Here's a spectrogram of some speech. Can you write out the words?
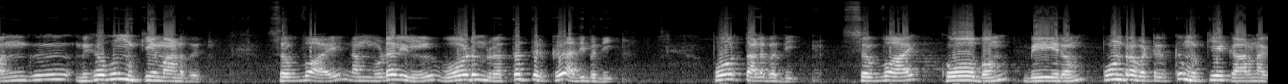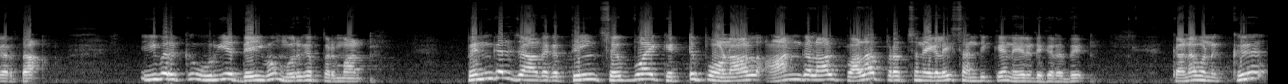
பங்கு மிகவும் முக்கியமானது. செவ்வாய் நம் உடலில் ஓடும் இரத்தத்திற்கு அதிபதி. போர் தளபதி. செவ்வாய் கோபம் வீரம் போன்றவற்றிற்கு முக்கிய காரணகர்த்தா. இவருக்கு உரிய தெய்வம் முருகப்பெருமான். பெண்கள் ஜாதகத்தில் செவ்வாய் கெட்டுப்போனால் ஆண்களால் பல பிரச்சனைகளை சந்திக்க நேரிடுகிறது. கணவனுக்கு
